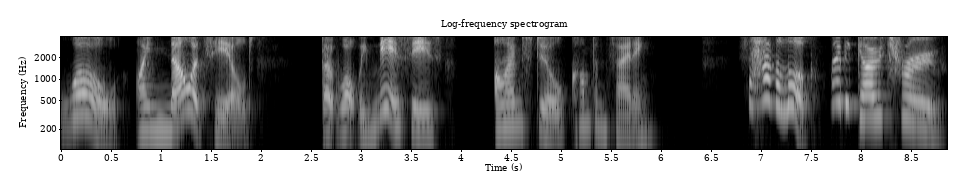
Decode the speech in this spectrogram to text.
whoa, I know it's healed. But what we miss is I'm still compensating. So have a look, maybe go through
